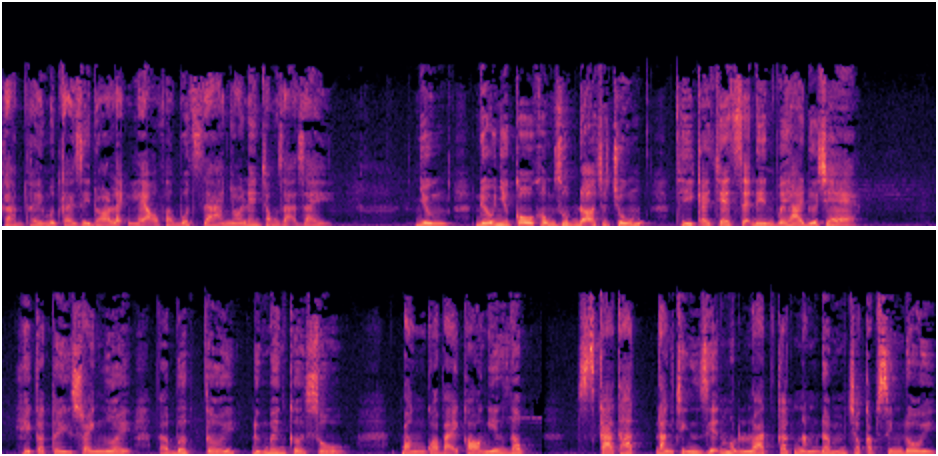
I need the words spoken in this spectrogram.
cảm thấy một cái gì đó lạnh lẽo và bút giá nhói lên trong dạ dày. Nhưng nếu như cô không giúp đỡ cho chúng thì cái chết sẽ đến với hai đứa trẻ. Hecate xoay người và bước tới đứng bên cửa sổ, băng qua bãi cỏ nghiêng dốc. Skathat đang trình diễn một loạt các nắm đấm cho cặp sinh đôi.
